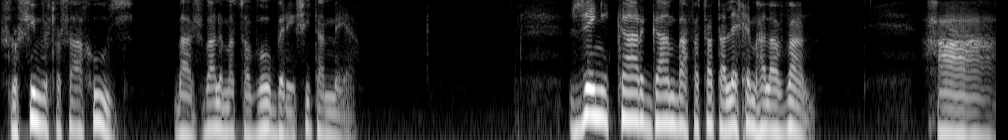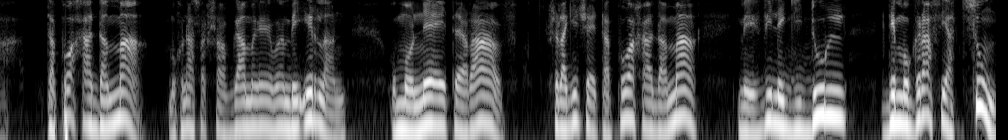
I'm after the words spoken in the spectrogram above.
33 אחוז בהשוואה למצבו בראשית המאה. זה ניכר גם בהפצת הלחם הלבן. תפוח האדמה מוכנס עכשיו גם באירלנד, הוא מונה את הרעב. אפשר להגיד שתפוח האדמה מביא לגידול דמוגרפי עצום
